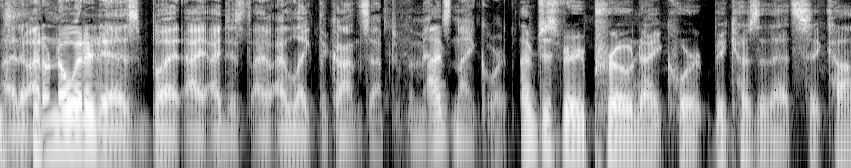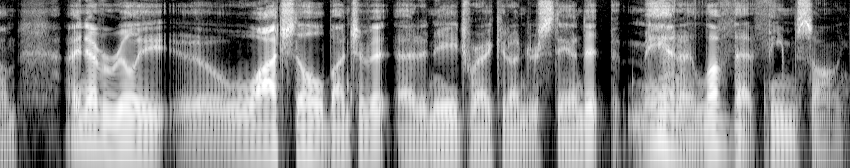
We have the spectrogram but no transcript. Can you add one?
I don't, I don't know what it is, but I, I just I, I like the concept of the men's night court. I'm just very pro Night Court because of that sitcom. I never really uh, watched a whole bunch of it at an age where I could understand it, but man, I love that theme song.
